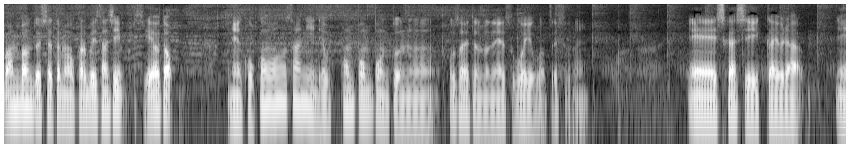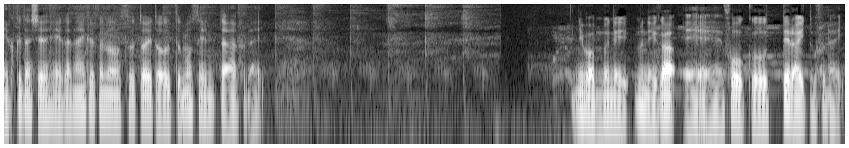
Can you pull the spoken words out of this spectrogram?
ワンバウンドした球を空振り三振、スリーアウト。ね、ここも3人でポンポンポンとの抑えたのね、すごい良かったですよね。えー、しかし1回裏、えー、福田周平が内角のストレートを打つもセンターフライ。2番宗宗が、えー、フォークを打ってライトフライ。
